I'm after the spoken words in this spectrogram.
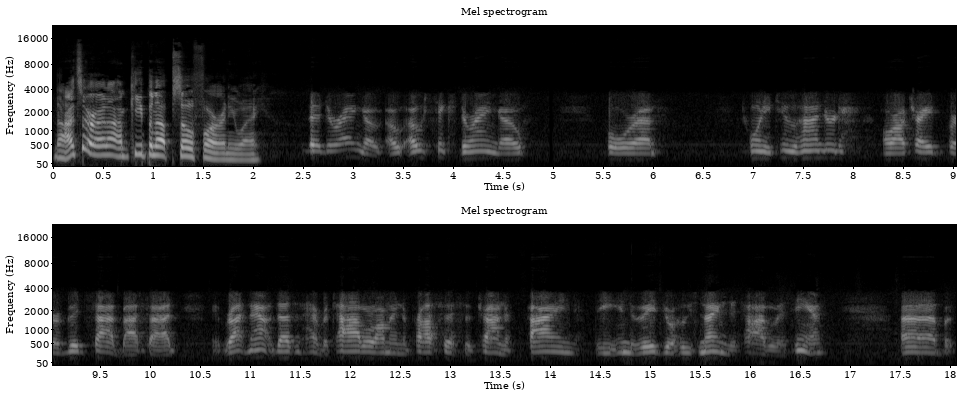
No, it's all right. I'm keeping up so far anyway. The Durango, oh, 06 Durango, for uh, 2200 or I'll trade for a good side by side. Right now, it doesn't have a title. I'm in the process of trying to find the individual whose name the title is in. Uh, but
